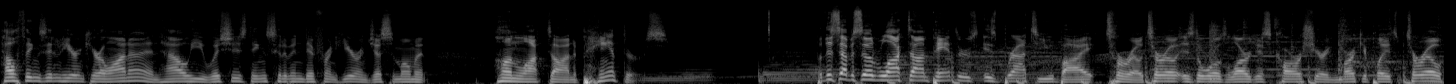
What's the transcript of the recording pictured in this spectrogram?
how things ended here in Carolina and how he wishes things could have been different here in just a moment on Locked On Panthers. But this episode of Locked On Panthers is brought to you by Turo. Turo is the world's largest car sharing marketplace. With Turo,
